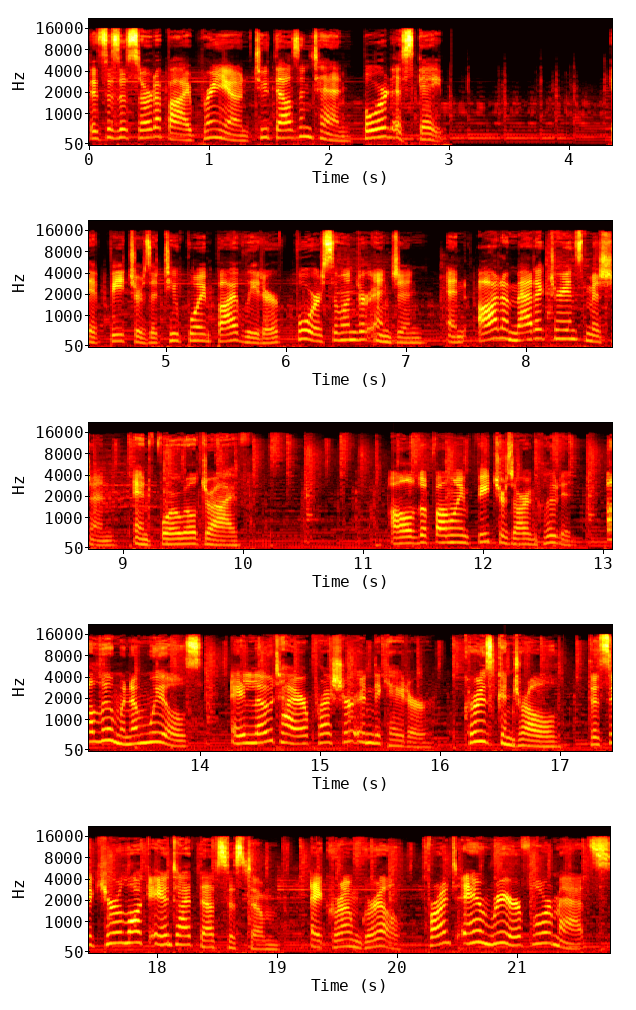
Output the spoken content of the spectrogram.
This is a certified pre-owned 2010 Ford Escape. It features a 2.5-liter four-cylinder engine, an automatic transmission, and four-wheel drive. All of the following features are included. Aluminum wheels, a low tire pressure indicator, cruise control, the SecuriLock anti-theft system, a chrome grille, front and rear floor mats,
